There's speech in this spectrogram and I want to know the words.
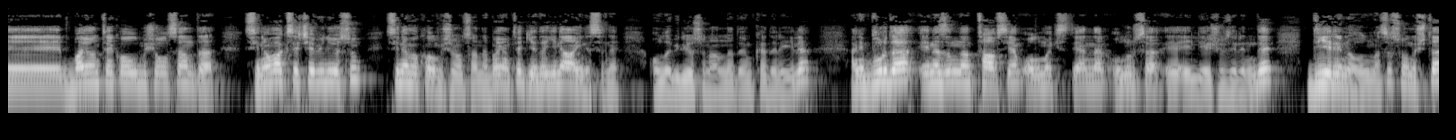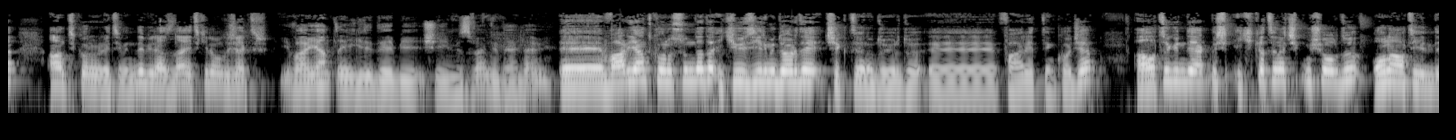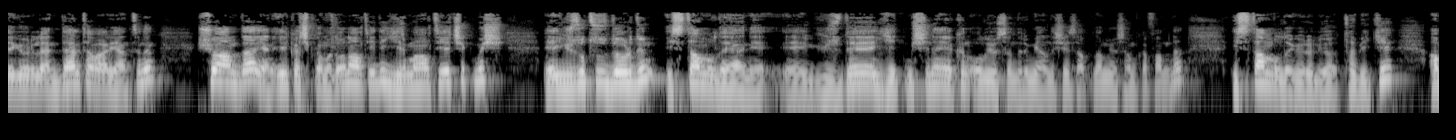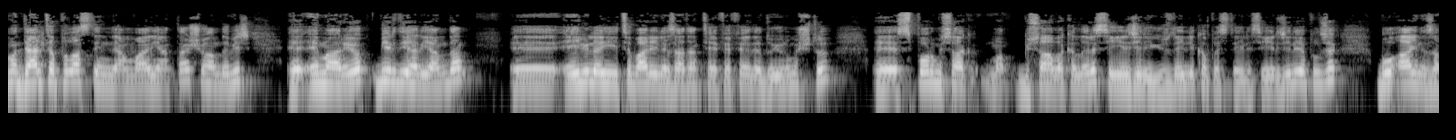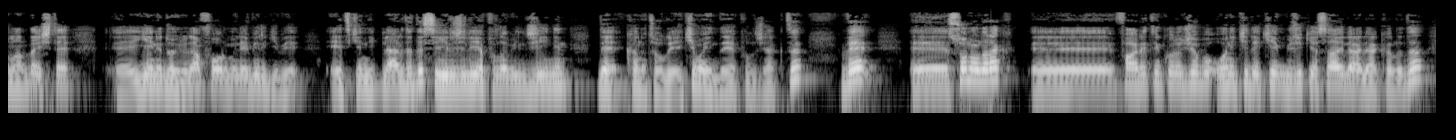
BioNTech olmuş olsan da Sinovac seçebiliyorsun. Sinovac olmuş olsan da BioNTech ya da yine aynısını olabiliyorsun anladığım kadarıyla. Hani burada en azından tavsiyem olmak isteyenler olursa e, 50 yaş üzerinde diğerine olması sonuçta antikor üretiminde biraz daha etkili olacaktır. Varyantla ilgili de bir şeyimiz var ne derler? E, varyant konusunda da 224'e çıktığını duyurdu e, Fahrettin Koca. 6 günde yaklaşık 2 katına çıkmış oldu. 16 ilde görülen delta varyantının şu anda yani ilk açıklamada 16 idi 26'ya çıkmış. E, 134'ün İstanbul'da yani e, %70'ine yakın oluyor sanırım yanlış hesaplamıyorsam kafamdan. İstanbul'da görülüyor tabii ki. Ama Delta Plus denilen varyanttan şu anda bir e, emare yok. Bir diğer yandan e, Eylül ayı itibariyle zaten TFF de duyurmuştu. E, spor müsak- müsabakaları seyircili %50 kapasiteyle seyircili yapılacak. Bu aynı zamanda işte e, yeni duyurulan Formula 1 gibi etkinliklerde de seyircili yapılabileceğinin de kanıtı oluyor. Ekim ayında yapılacaktı. Ve e, son olarak e, Fahrettin Koruca bu 12'deki müzik yasağı ile alakalı da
